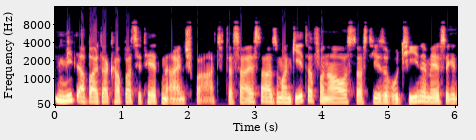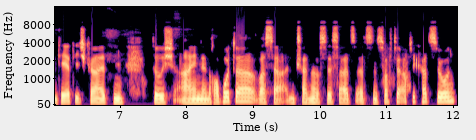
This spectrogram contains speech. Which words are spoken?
Mitarbeiterkapazitäten einspart. Das heißt also, man geht davon aus, dass diese routinemäßigen Tätigkeiten durch einen Roboter, was ja nichts anderes ist als, als eine Software-Applikation,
